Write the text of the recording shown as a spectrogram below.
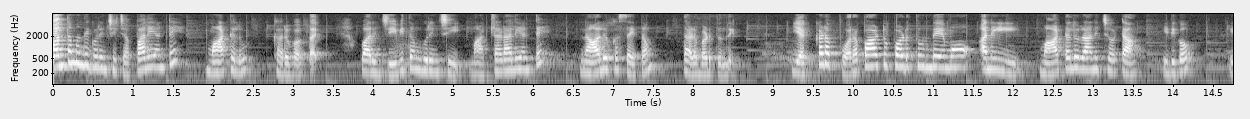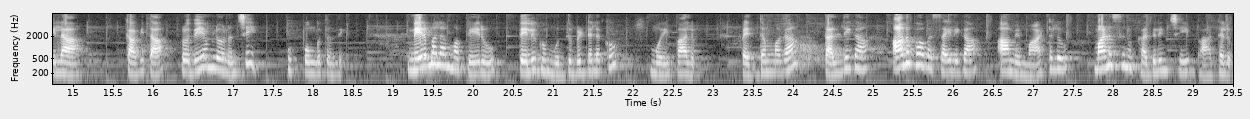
కొంతమంది గురించి చెప్పాలి అంటే మాటలు కరువవుతాయి. వారి జీవితం గురించి మాట్లాడాలి అంటే నాలుక సైతం తడబడుతుంది. ఎక్కడ పొరపాటు పడుతుందేమో అని మాటలు రాని చోట ఇదిగో ఇలా కవిత హృదయంలో నుంచి ఉప్పొంగుతుంది. నిర్మలమ్మ పేరు తెలుగు ముద్దుబిడ్డలకు మురిపాలు. పెద్దమ్మగా తల్లిగా అనుభవ శైలిగా ఆమె మాటలు మనసును కదిలించే బాటలు.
